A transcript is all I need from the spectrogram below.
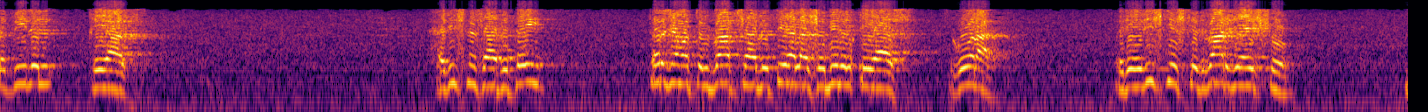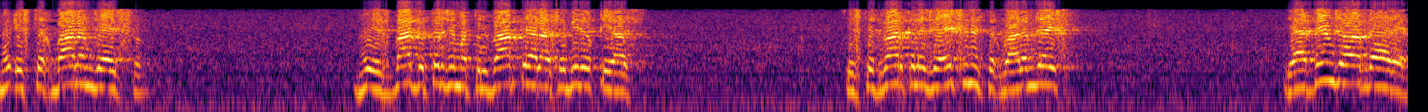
سبیل القياس حدیث نه ثابتې ترجمه الباب ثابتې علی سبیل القياس ګورا د حدیث کې استدبار جائز شو نو استقبالم جائز شو نو اثبات د ترجمه الباب ته علی سبیل القياس استدبار کله جائز نه استقبال هم جائز یا دیم جواب دار ہے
